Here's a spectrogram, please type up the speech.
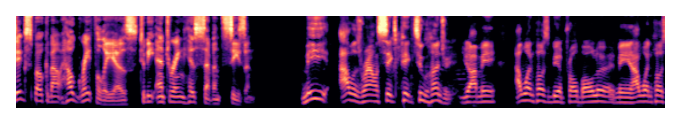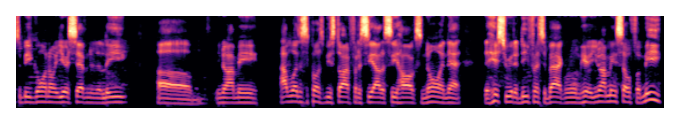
Diggs spoke about how grateful he is to be entering his seventh season. Me, I was round six, pick 200. You know what I mean? I wasn't supposed to be a Pro Bowler. I mean, I wasn't supposed to be going on year seven in the league. Um, you know what I mean? I wasn't supposed to be starting for the Seattle Seahawks, knowing that the history of the defensive back room here. You know what I mean? So for me,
